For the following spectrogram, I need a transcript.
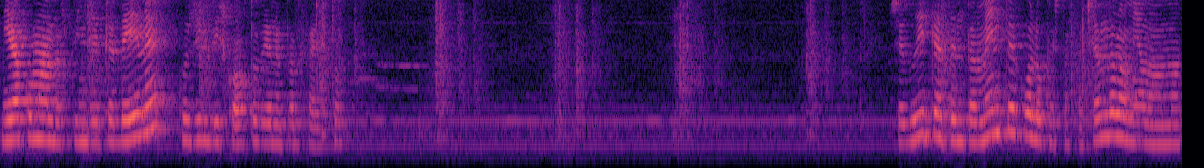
Mi raccomando spingete bene così il biscotto viene perfetto. Seguite attentamente quello che sta facendo la mia mamma.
